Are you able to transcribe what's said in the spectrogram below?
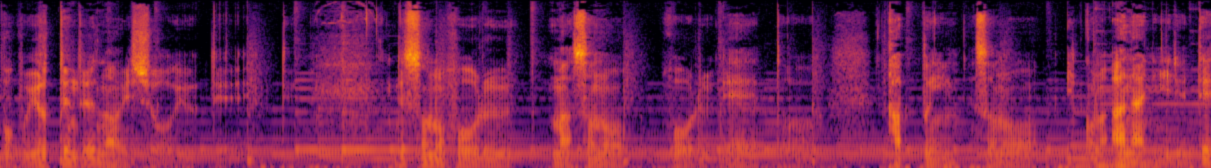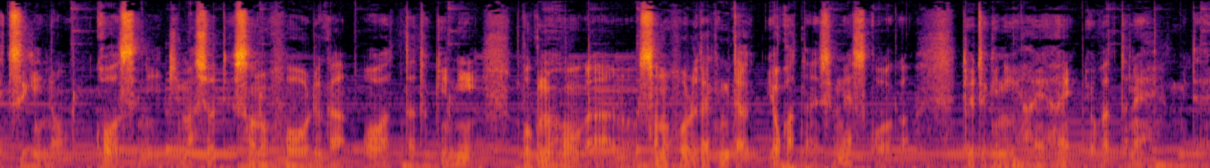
僕言ってんでナイスショー言うて言うてでそのホールまあそのホール、えっ、ー、と、カップイン、その1個の穴に入れて次のコースに行きましょうってうそのホールが終わった時に僕の方があのそのホールだけ見たら良かったんですよね、スコアが。という時に、はいはい、良かったね、みたいな。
